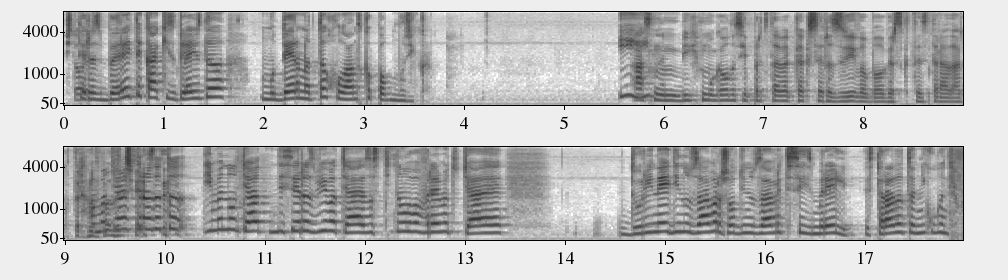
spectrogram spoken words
ще Тоест- разберете как изглежда модерната холандска поп музика. И... Аз не бих могъл да си представя как се развива българската естрада, ако трябва Ама да тя бъда е честен. страдата, именно тя не се развива, тя е застинала във времето, тя е дори не е динозавър, защото динозаврите са измрели. Естрадата никога няма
